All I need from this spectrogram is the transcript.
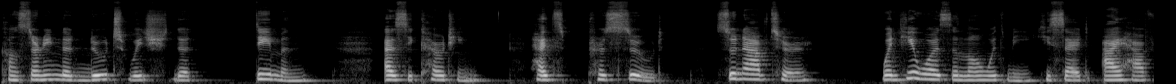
concerning the route which the demon as he called him, had pursued. Soon after, when he was alone with me, he said, I have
